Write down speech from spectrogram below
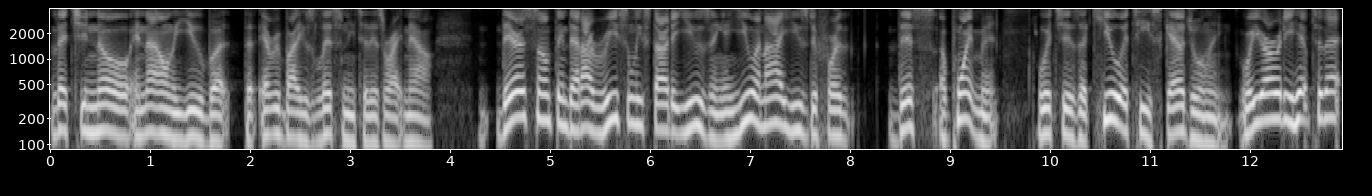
let you know, and not only you, but the, everybody who's listening to this right now, there's something that I recently started using, and you and I used it for this appointment, which is Acuity scheduling. Were you already hip to that?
